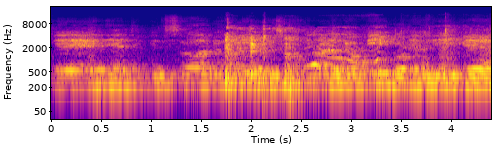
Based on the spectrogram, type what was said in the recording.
e niente, penso alla mia famiglia, penso al mio bimbo che è lì che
